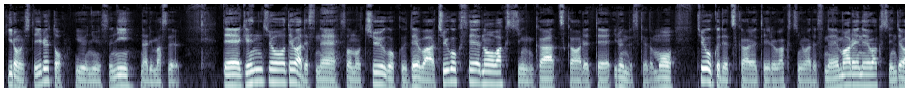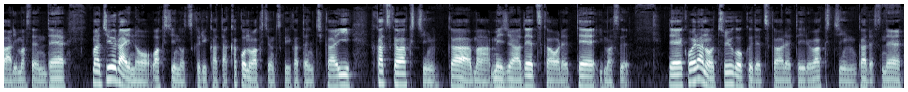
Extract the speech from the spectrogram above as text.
議論しているというニュースになります。で現状ではですねその中国では中国製のワクチンが使われているんですけども中国で使われているワクチンはですね mRNA ワクチンではありませんで、まあ、従来のワクチンの作り方過去のワクチンの作り方に近い不活化ワクチンがまあメジャーで使われています。でこれらの中国で使われているワクチンがですね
